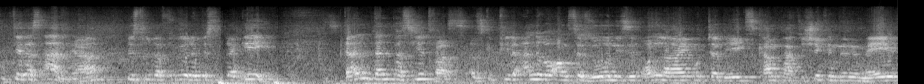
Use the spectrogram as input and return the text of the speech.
guck dir das an, ja, bist du dafür oder bist du dagegen? Dann, dann passiert was. Also es gibt viele andere Organisationen, die sind online unterwegs, Campact, die schicken eine Mail,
